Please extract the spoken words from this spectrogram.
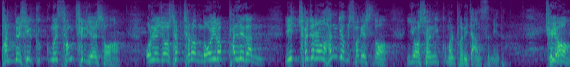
반드시 그 꿈을 성취를 위해서 오늘 요셉처럼 노예로 팔려간 이 처절한 환경 속에서도 요셉은 이 꿈을 버리지 않습니다. 주여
